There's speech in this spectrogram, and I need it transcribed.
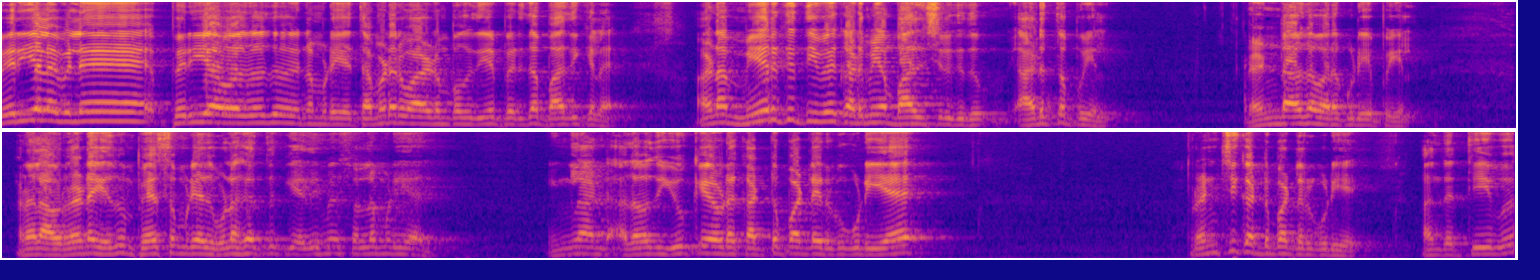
பெரிய அளவில் பெரிய அதாவது நம்முடைய தமிழர் வாழும் பகுதியை பெரிதாக பாதிக்கலை. ஆனால் மேற்கு தீவை கடுமையாக பாதிச்சிருக்குது. அடுத்த புயல். ரெண்டாவது வரக்கூடிய புயல். ஆனால் அவர்களிடம் எதுவும் பேச முடியாது. உலகத்துக்கு எதுவுமே சொல்ல முடியாது. இங்கிலாந்து அதாவது யூகேயோட கட்டுப்பாட்டில் இருக்கக்கூடிய பிரெஞ்சு கட்டுப்பாட்டில் இருக்கக்கூடிய அந்த தீவு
